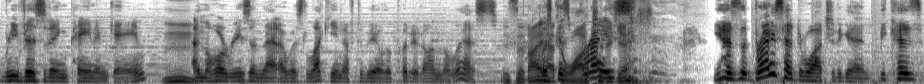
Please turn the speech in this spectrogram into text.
revisiting Pain and Gain, Mm. and the whole reason that I was lucky enough to be able to put it on the list, Is that I had to watch Bryce- it again. Yes, that Bryce had to watch it again because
